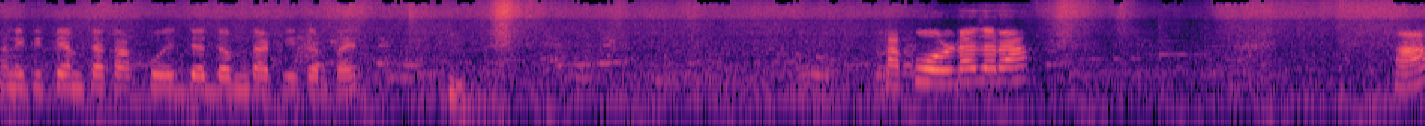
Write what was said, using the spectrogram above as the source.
आणि तिथे आमच्या काकू आहेत ज्या दमदाटी करतायत. काकू ओरडा जरा. हा?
